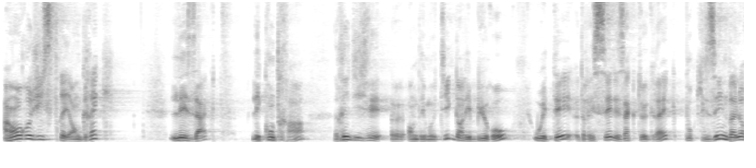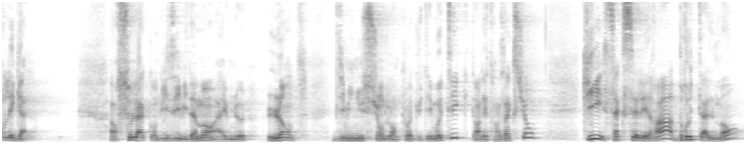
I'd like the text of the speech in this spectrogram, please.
à enregistrer en grec les actes les contrats rédigés euh, en démotique dans les bureaux où étaient dressés les actes grecs pour qu'ils aient une valeur légale. Alors cela conduisait évidemment à une lente diminution de l'emploi du démotique dans les transactions, qui s'accéléra brutalement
